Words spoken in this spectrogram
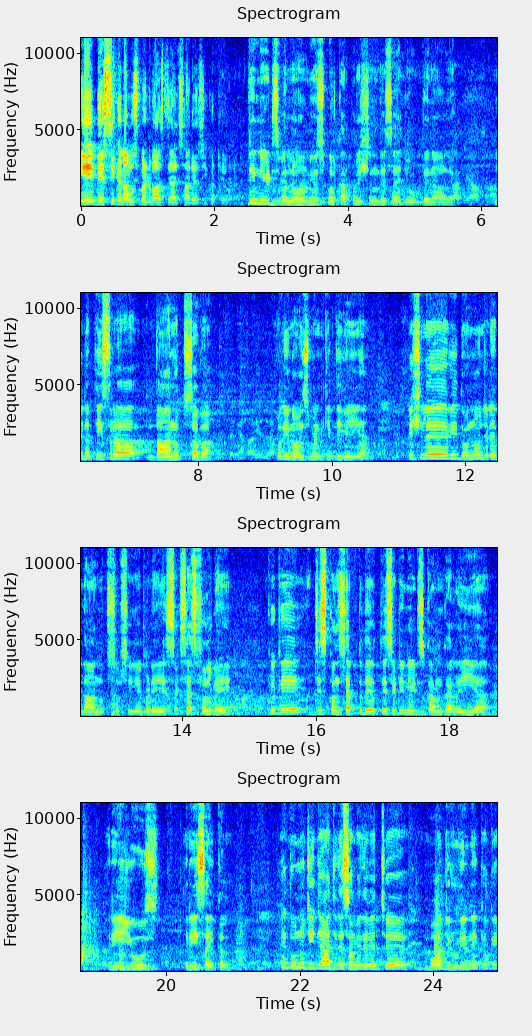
ਇਹ ਬੇਸਿਕ ਅਨਾਉਂਸਮੈਂਟ ਵਾਸਤੇ ਅੱਜ ਸਾਰੇ ਅਸੀਂ ਇਕੱਠੇ ਹੋਏ ਹਾਂ। ਦੀ ਨੀਡਸ ਵੱਲੋਂ ਮਿਊਨਿਸਪਲ ਕਾਰਪੋਰੇਸ਼ਨ ਦੇ ਸਹਿਯੋਗ ਦੇ ਨਾਲ ਜਿਹੜਾ ਤੀਸਰਾ ਦਾਨ ਉਤਸਵ ਆ, ਉਹਦੀ ਅਨਾਉਂਸਮੈਂਟ ਕੀਤੀ ਗਈ ਆ। ਪਿਛਲੇ ਵੀ ਦੋਨੋਂ ਜਿਹੜੇ ਦਾਨ ਉਤਸਵ ਸੀਗੇ ਬੜੇ ਸਕਸੈਸਫੁਲ ਗਏ, ਕਿਉਂਕਿ ਜਿਸ ਕਨਸੈਪਟ ਦੇ ਉੱਤੇ ਸਿਟੀ ਨੀਡਸ ਕੰਮ ਕਰ ਰਹੀ ਆ ਰੀਯੂਜ਼ ਰੀਸਾਈਕਲ ਇਹ ਦੋਨੋਂ ਚੀਜ਼ਾਂ ਅੱਜ ਦੇ ਸਮੇਂ ਦੇ ਵਿੱਚ ਬਹੁਤ ਜ਼ਰੂਰੀ ਨੇ ਕਿਉਂਕਿ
